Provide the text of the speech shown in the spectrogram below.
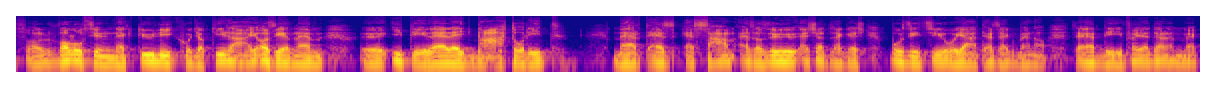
szóval valószínűnek tűnik, hogy a király azért nem ítél el egy bátorit, mert ez, ez, szám, ez az ő esetleges pozícióját ezekben az erdélyi fejedelemnek,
